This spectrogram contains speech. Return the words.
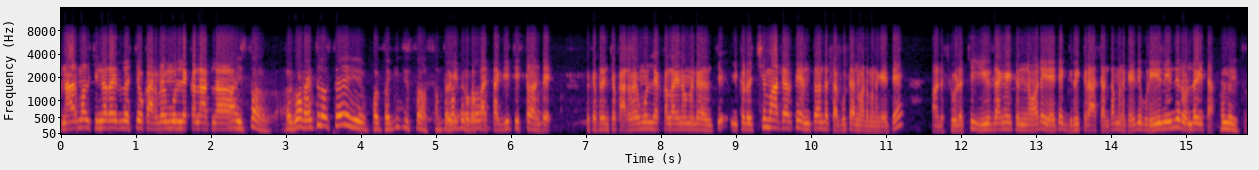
నార్మల్ చిన్న రైతులు వచ్చి ఒక అరవై మూడు లెక్కల అట్లా ఇస్తా. రైతులు వస్తే తగ్గించి ఇస్తా. ఒక తగ్గించి ఇస్తాం అంటే ఓకే ఫ్రెండ్స్ ఒక అరవై మూడు లెక్కలు అయినా వచ్చి- ఇక్కడ వచ్చి మాట్లాడితే ఎంతో అంత తగ్గుతాయి అనమాట మనకైతే. అంటే చూడొచ్చు ఈ విధంగా అయితే ఉందన్నమాట. ఇదైతే గ్రీక్ రాసి అంట మనకైతే. ఇప్పుడు ఇది రెండో ఈత. రెండు ఇస్తా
